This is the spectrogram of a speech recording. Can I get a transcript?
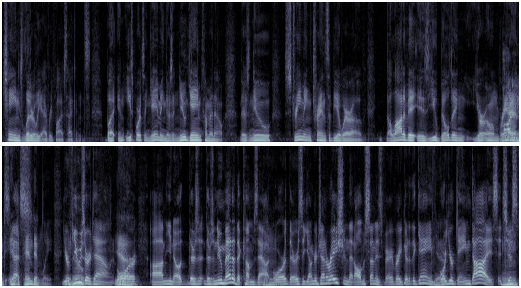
change literally every five seconds. But in esports and gaming, there's a new game coming out. There's new streaming trends to be aware of. A lot of it is you building your own brand Audience, yes. independently. Your you views know? are down, Yeah. or um, you know, there's a, there's a new meta that comes out, Mm-hmm. or there's a younger generation that all of a sudden is very very good at the game, Yeah. Mm-hmm. or your game dies. It's just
